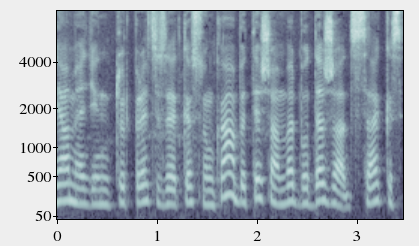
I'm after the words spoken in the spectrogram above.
jāmēģina tur precizēt, kas un kā, bet tiešām var būt dažādas sekas.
